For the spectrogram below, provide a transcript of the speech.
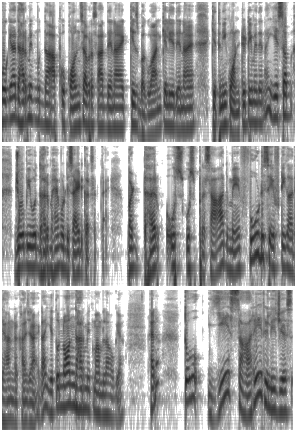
हो गया धार्मिक मुद्दा, आपको कौन सा प्रसाद देना है, किस भगवान के लिए देना है, कितनी क्वांटिटी में देना है, ये सब जो भी वो धर्म है, वो डिसाइड कर सकता है। बट धर्म, उस उस प्रसाद में फ़ूड सेफ्टी का ध्यान रखा जाएगा, ये तो नॉन धार्मिक मामला हो गया, है ना? तो ये सारे रिलीजियस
